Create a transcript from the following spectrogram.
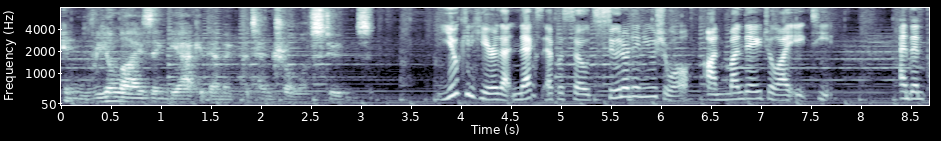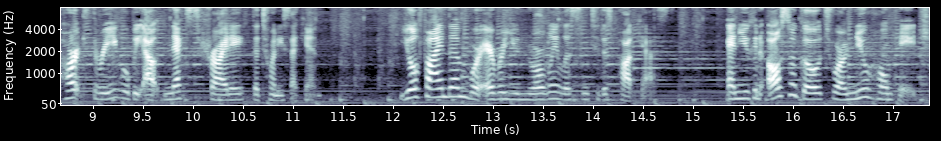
in realizing the academic potential of students. You can hear that next episode sooner than usual on Monday, July 18th. And then part three will be out next Friday, the 22nd. You'll find them wherever you normally listen to this podcast. And you can also go to our new homepage,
